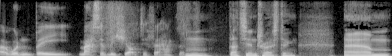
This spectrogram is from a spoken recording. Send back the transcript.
I wouldn't be massively shocked if it happened. Mm, that's interesting. Um,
